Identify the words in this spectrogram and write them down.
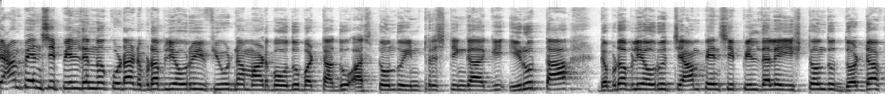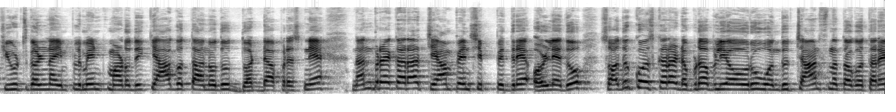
ಚಾಂಪಿಯನ್ಶಿಪ್ ಇಲ್ದೇನೂ ಕೂಡ ಡಬ್ಲ್ಯೂ ಡಬ್ಲ್ಯೂ ಅವರು ಈ ಫ್ಯೂಡ್ನ ಮಾಡಬಹುದು ಬಟ್ ಅದು ಅಷ್ಟೊಂದು ಇಂಟ್ರೆಸ್ಟಿಂಗ್ ಆಗಿ ಇರುತ್ತಾ? ಡಬ್ಲ್ಯೂ ಡಬ್ಲ್ಯೂ ಅವರು ಚಾಂಪಿಯನ್ಶಿಪ್ ಇಲ್ದಲೆ ಇಷ್ಟೊಂದು ದೊಡ್ಡ ಫ್ಯೂಡ್ಸ್ ಗಳನ್ನ ಇಂಪ್ಲಿಮೆಂಟ್ ಮಾಡೋದಕ್ಕೆ ಆಗುತ್ತಾ ಅನ್ನೋದು ದೊಡ್ಡ ಪ್ರಶ್ನೆ. ನನ್ನ ಪ್ರಕಾರ ಚಾಂಪಿಯನ್ಶಿಪ್ ಇದ್ರೆ ಒಳ್ಳೇದು. ಸೊ ಅದಕ್ಕೋಸ್ಕರ ಡಬ್ಲ್ಯೂ ಡಬ್ಲ್ಯೂ ಅವರು ಒಂದು ಚಾನ್ಸ್ನ ತಗೋತಾರೆ.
